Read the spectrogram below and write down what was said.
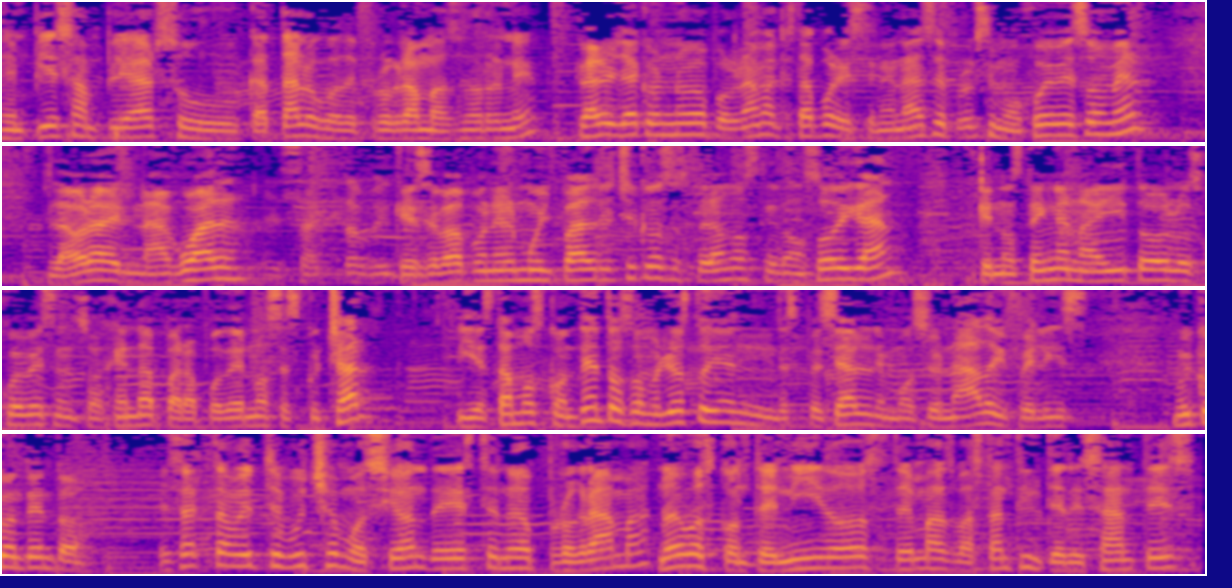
empieza a ampliar su catálogo de programas, ¿no, René? Claro, ya con un nuevo programa que está por estrenarse el próximo jueves, Homer. La hora del Nahual. Exactamente. Que se va a poner muy padre, chicos. Esperamos que nos oigan, que nos tengan ahí todos los jueves en su agenda para podernos escuchar. Y estamos contentos, Homer. Yo estoy en especial emocionado y feliz. Muy contento. Exactamente, mucha emoción de este nuevo programa, nuevos contenidos, temas bastante interesantes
